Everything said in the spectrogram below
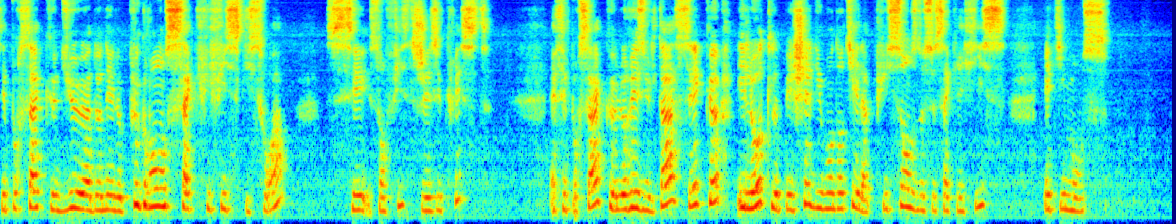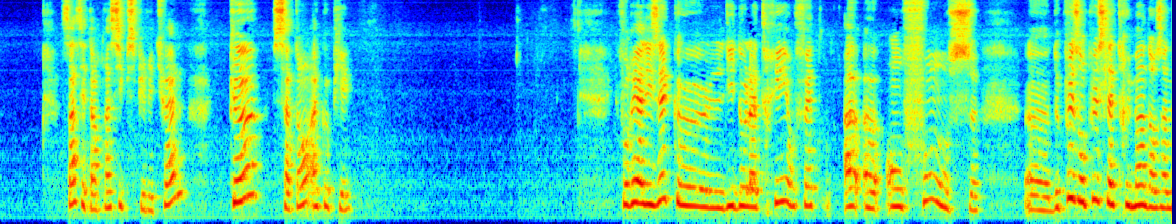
C'est pour ça que Dieu a donné le plus grand sacrifice qui soit, c'est son Fils Jésus-Christ. Et c'est pour ça que le résultat, c'est qu'il ôte le péché du monde entier. La puissance de ce sacrifice est immense. Ça, c'est un principe spirituel que Satan a copié. Il faut réaliser que l'idolâtrie, en fait, euh, enfonce de plus en plus l'être humain dans un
